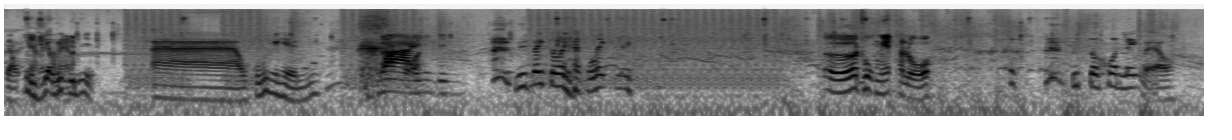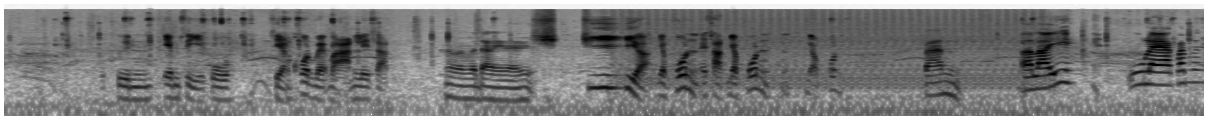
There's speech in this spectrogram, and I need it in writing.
เดี๋ยวอีกเดี๋ยววิทย์อยู่นี่อ้าวกูเพิ่งเห็นวายจริงวิทย์ไม่ตัวอย่างเล็กเลย เออทุกเม็ดทะโหลวิทย์ตัวโคตรเล็กแล้วปืน M4 กูเสียงโคตรแหวะหวานเลยสัตว์ทำไมมาดังยังไงพี่เชี่ยอย่าพ่นไอสัตว์อย่าพ่นอย่าพ่นปั้นๆอะไรกูแหลกแป๊บนึง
